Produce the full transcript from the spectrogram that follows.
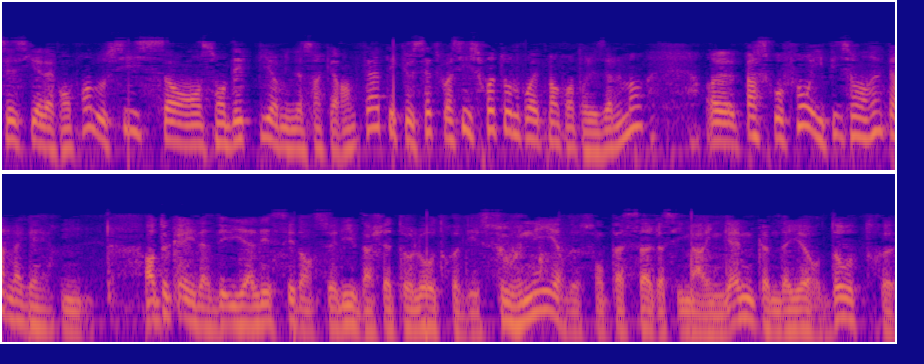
c'est ce qu'il y a à comprendre aussi son, dépit en 1944 et que cette fois-ci il se retourne complètement contre les Allemands euh, parce qu'au fond ils sont en train de perdre la guerre. Hmm. En tout cas, il a, il a, laissé dans ce livre d'un château l'autre des souvenirs de son passage à Sigmaringen, comme d'ailleurs d'autres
